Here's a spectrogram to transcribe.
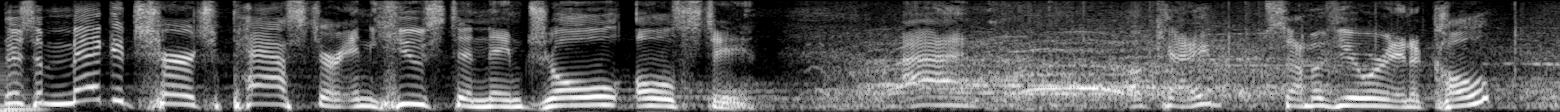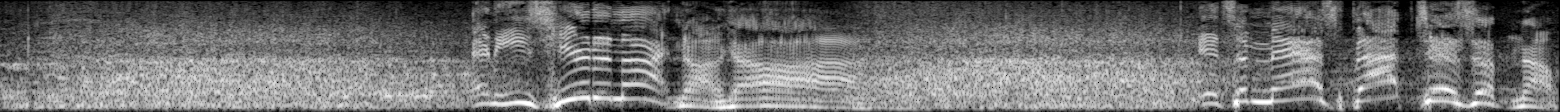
There's a mega church pastor in Houston named Joel Osteen. And, okay, some of you are in a cult. And he's here tonight. No, ah. It's a mass baptism. No.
